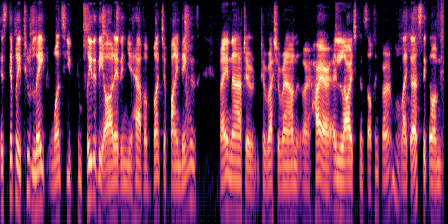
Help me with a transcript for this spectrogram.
it's typically too late once you've completed the audit and you have a bunch of findings, right? And Now have to, to rush around or hire a large consulting firm like us to go and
